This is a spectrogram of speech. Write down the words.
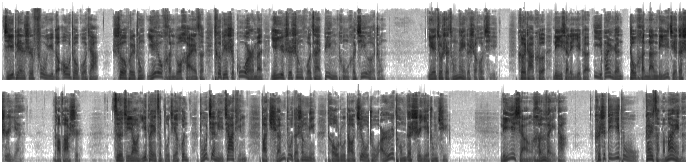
即便是富裕的欧洲国家，社会中也有很多孩子，特别是孤儿们，也一直生活在病痛和饥饿中。也就是从那个时候起，科扎克立下了一个一般人都很难理解的誓言：他发誓，自己要一辈子不结婚，不建立家庭，把全部的生命投入到救助儿童的事业中去。理想很伟大，可是第一步该怎么迈呢？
